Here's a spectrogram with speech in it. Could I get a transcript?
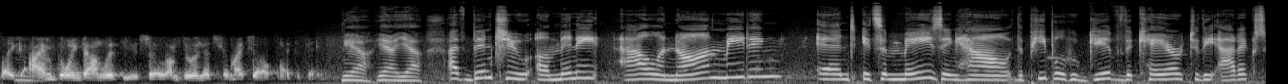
Like mm I'm going down with you, so I'm doing this for myself, type of thing. Yeah, yeah, yeah. I've been to a mini Al-Anon meeting and it's amazing how the people who give the care to the addicts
